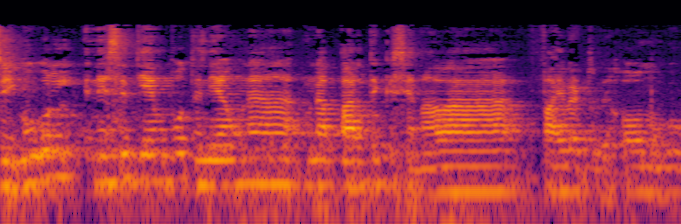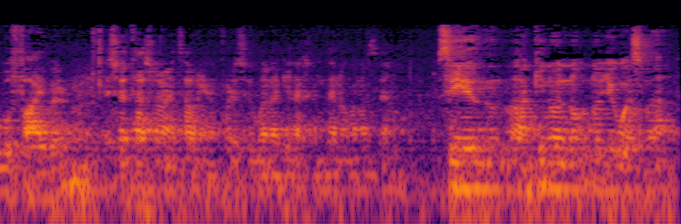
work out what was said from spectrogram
Sí, Google en ese tiempo tenía una, una parte que se llamaba Fiber to the Home o Google Fiber. Eso está solo en Estados Unidos, por eso igual aquí la gente no conoce. Sí, aquí no, no, no llegó eso. ¿verdad?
